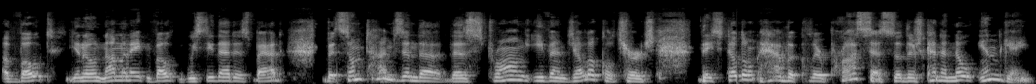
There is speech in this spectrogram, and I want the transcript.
a vote, you know, nominate and vote. We see that as bad. But sometimes in the, the strong evangelical church, they still don't have a clear process. So there's kind of no end game.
